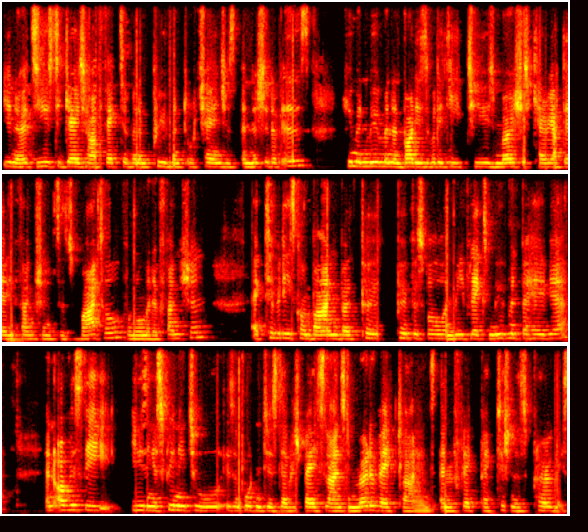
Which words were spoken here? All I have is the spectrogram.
you know, it's used to gauge how effective an improvement or changes initiative is. Human movement and body's ability to use motion to carry out daily functions is vital for normative function. Activities combine both pur purposeful and reflex movement behavior. And obviously, using a screening tool is important to establish baselines to motivate clients and reflect practitioners' progress.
